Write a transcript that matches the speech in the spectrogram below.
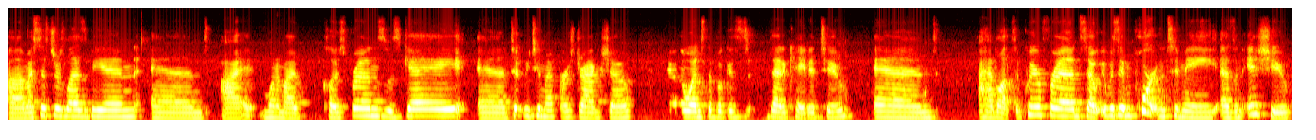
uh, my sister's lesbian and I, one of my close friends was gay and took me to my first drag show. The ones the book is dedicated to. And I had lots of queer friends, so it was important to me as an issue.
